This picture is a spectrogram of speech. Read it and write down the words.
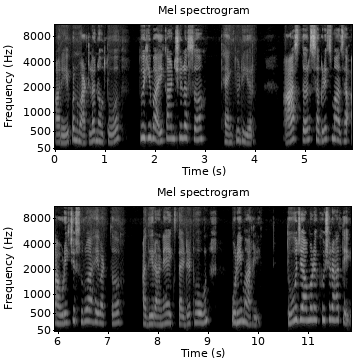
अरे पण वाटलं नव्हतं. तू ही बाईक आणशील असं. Thank you dear. आज तर सगळेच माझा आवडीचे सुरू आहे वाटतं. अधिराने एक्सायटेड होऊन उडी मारली. तू ज्यामुळे खुश राहते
